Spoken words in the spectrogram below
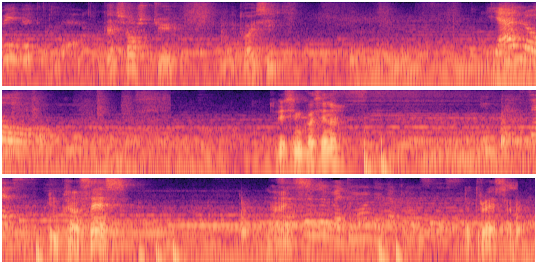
Il y avait une autre couleur. Ok, change, tu nettoies ici? Yellow. Tu dessines quoi, Sienna? Une princesse. Une princesse? Nice. Princesse. The dress. hein.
